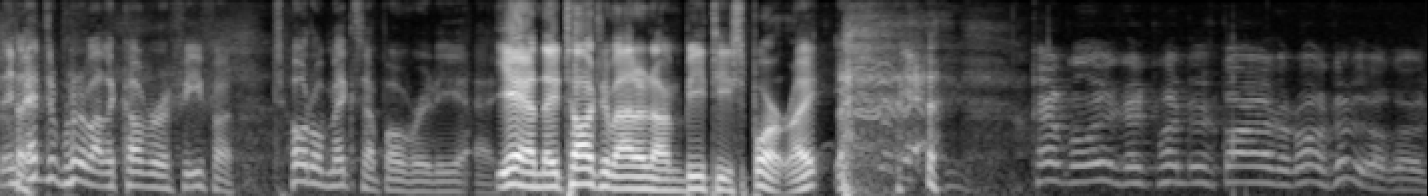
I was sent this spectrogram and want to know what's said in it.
they meant to put him on the cover of FIFA. Total mix up over at EA. Yeah, and they talked about it on BT Sport, right? Can't believe they put this guy on the wrong video game.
